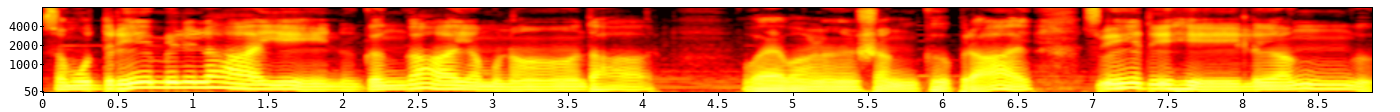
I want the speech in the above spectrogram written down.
समुद्रे मिलिलायेन गंगा यमुना धार। वैवण शंख प्राय स्वेद हेल अंग।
